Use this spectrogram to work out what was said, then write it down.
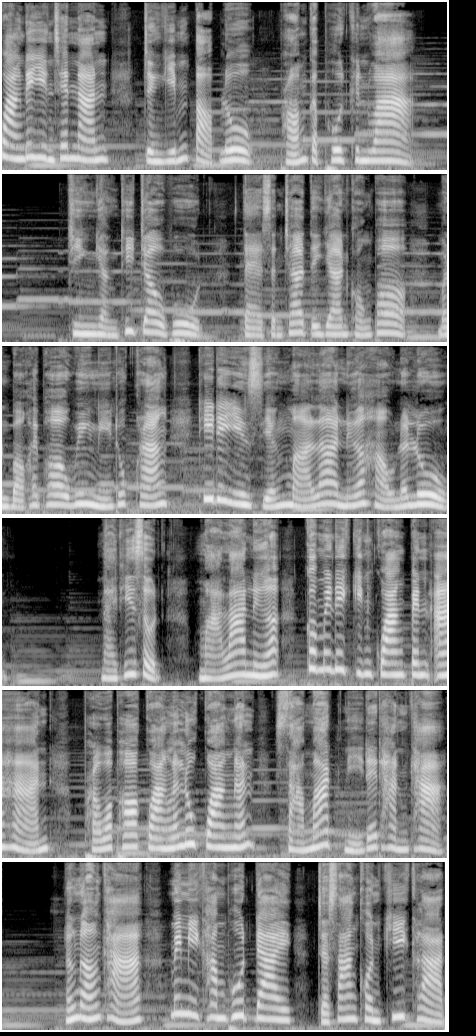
กวางได้ยินเช่นนั้น จึงยิ้มตอบลูกพร้อมกับพูดขึ้นว่า จริงอย่างที่เจ้าพูด แต่สัญชาตญาณของพ่อมันบอกให้พ่อวิ่งหนีทุกครั้งที่ได้ยินเสียงหมาล่าเนื้อเห่านะลูก ในที่สุด หมาล่าเนื้อก็ไม่ได้กินกวางเป็นอาหาร เพราะว่าพ่อกวางและลูกกวางนั้นสามารถหนีได้ทันค่ะน้องๆค่ะไม่มีคำพูดใดจะสร้างคนขี้ขลาด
